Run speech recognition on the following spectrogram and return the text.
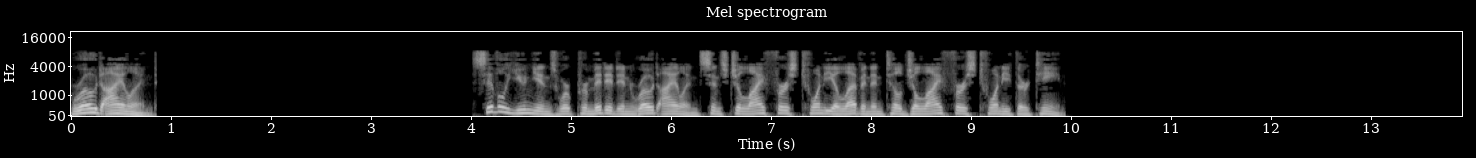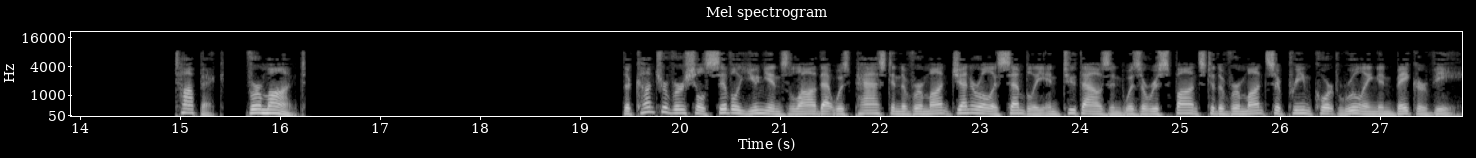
Rhode Island Civil unions were permitted in Rhode Island since July 1, 2011 until July 1, 2013. Vermont The controversial civil unions law that was passed in the Vermont General Assembly in 2000 was a response to the Vermont Supreme Court ruling in Baker v.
